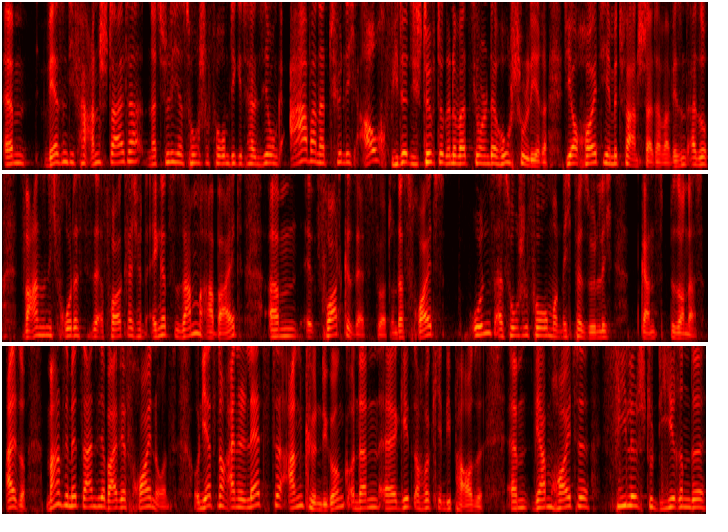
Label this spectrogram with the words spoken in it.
Ähm, wer sind die Veranstalter? Natürlich das Hochschulforum Digitalisierung, aber natürlich auch wieder die Stiftung Innovation in der Hochschullehre, die auch heute hier Mitveranstalter war. Wir sind also wahnsinnig froh, dass diese erfolgreiche und enge Zusammenarbeit ähm, äh, fortgesetzt wird. Und das freut uns als Hochschulforum und mich persönlich ganz besonders. Also, machen Sie mit, seien Sie dabei, wir freuen uns. Und jetzt noch eine letzte Ankündigung und dann äh, geht es auch wirklich in die Pause. Ähm, wir haben heute viele Studierende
